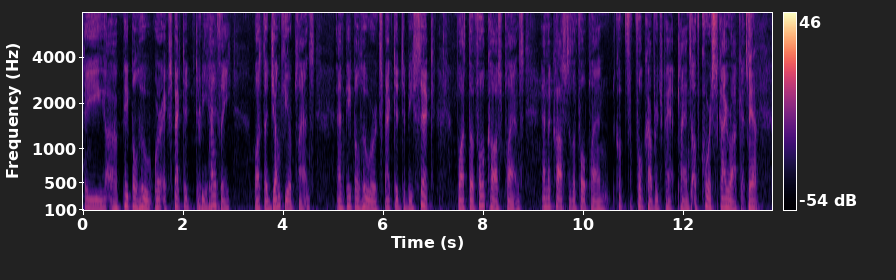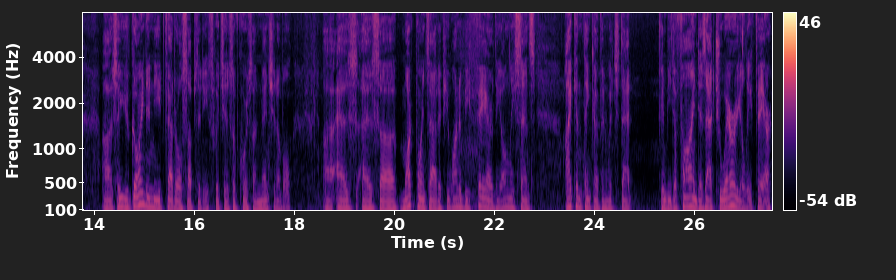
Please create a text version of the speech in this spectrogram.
the uh, people who were expected to be healthy bought the junkier plans, and people who were expected to be sick bought the full cost plans. And the cost of the full plan, full coverage plans, of course, skyrockets. Yeah. Uh, so you're going to need federal subsidies, which is, of course, unmentionable. Uh, as as uh, Mark points out, if you want to be fair, the only sense I can think of in which that can be defined as actuarially fair,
